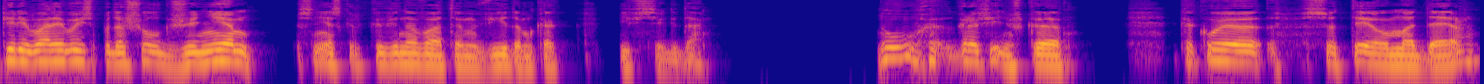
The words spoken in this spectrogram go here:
переваливаясь, подошел к жене с несколько виноватым видом, как и всегда. Ну, графинюшка, какое сотео модер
